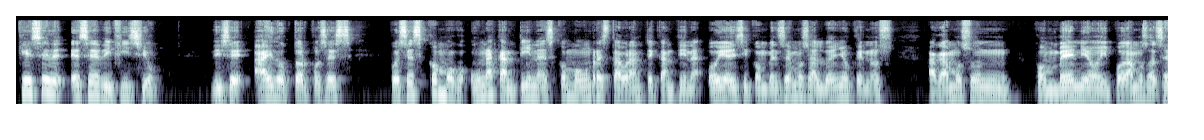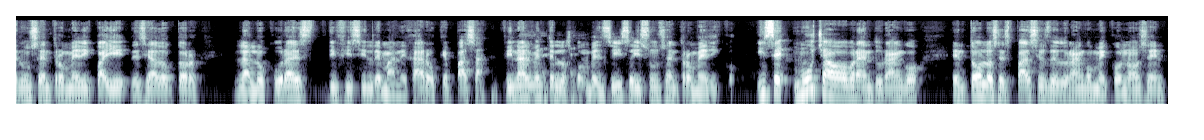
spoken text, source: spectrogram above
¿qué es ese edificio? Dice, ay doctor, pues es, pues es como una cantina, es como un restaurante cantina. Oye, y si convencemos al dueño que nos hagamos un convenio y podamos hacer un centro médico allí, decía doctor, la locura es difícil de manejar o qué pasa. Finalmente los convencí, se hizo un centro médico. Hice mucha obra en Durango, en todos los espacios de Durango me conocen,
